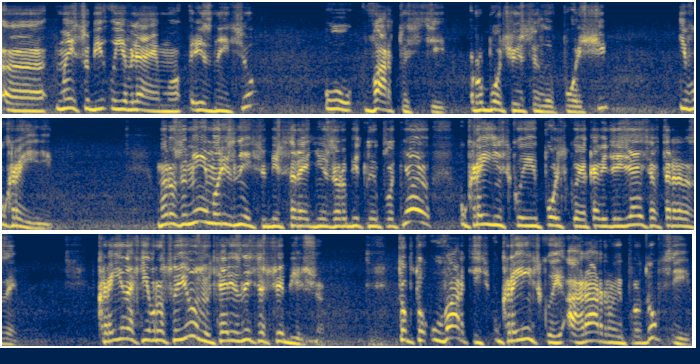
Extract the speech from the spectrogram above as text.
е, ми собі уявляємо різницю у вартості робочої сили в Польщі і в Україні. Ми розуміємо різницю між середньою заробітною платньою українською і польською, яка відрізняється в три рази. В країнах Євросоюзу ця різниця ще більша. Тобто у вартість української аграрної продукції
